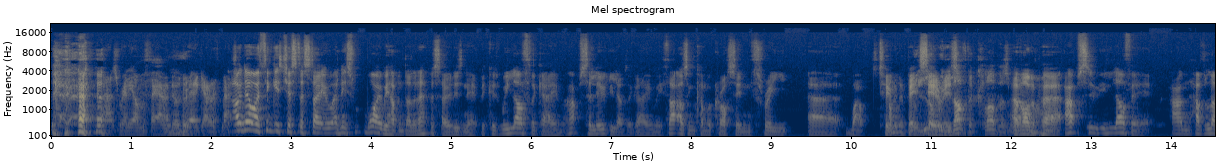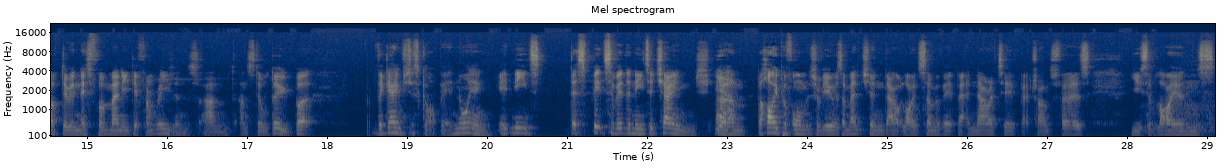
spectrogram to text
That's really unfair. I'm doing great, Gareth Batty. I know. I think it's just a state, and it's why we haven't done an episode, isn't it? Because we love the game, absolutely love the game. If that hasn't come across in three, uh, well, two and a bit we, lo- series we love the club as well. of on pair, absolutely love it, and have loved doing this for many different reasons, and and still do. But the game's just got a bit annoying. It needs there's bits of it that need to change. Yeah. Um, the high performance review, as I mentioned, outlined some of it: better narrative, better transfers, use of lions.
